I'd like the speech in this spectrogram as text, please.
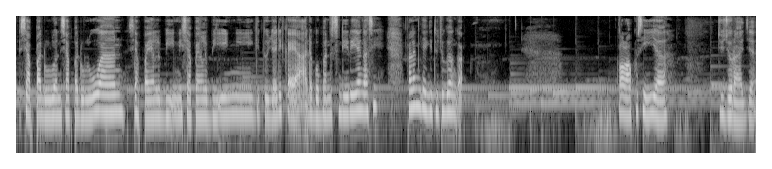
siapa duluan siapa duluan siapa yang lebih ini siapa yang lebih ini gitu. Jadi kayak ada beban sendiri ya nggak sih? Kalian kayak gitu juga nggak? Kalau aku sih ya jujur aja.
